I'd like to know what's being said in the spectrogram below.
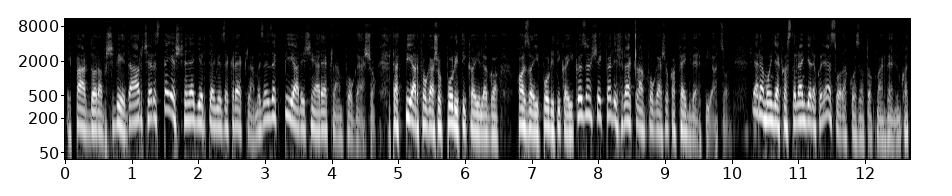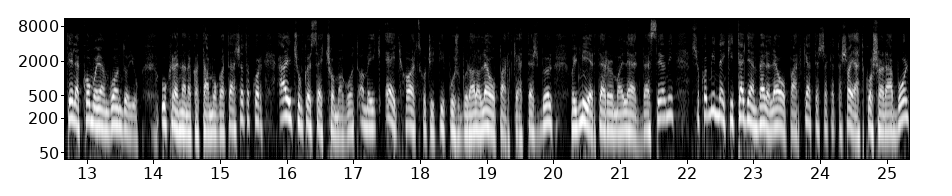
egy pár darab svéd Archer, ez teljesen egyértelmű, ezek reklám, ez, ezek PR és ilyen reklámfogások. Tehát PR fogások politikailag a hazai politikai közönség fel, és reklámfogások a fegyverpiacon piacon. És erre mondják azt a lengyelek, hogy elszórakozzatok már velünk. Ha tényleg komolyan gondoljuk Ukrajnának a támogatását, akkor állítsunk össze egy csomagot, amelyik egy harckocsi típusból áll a Leopard 2-esből, hogy miért erről majd lehet beszélni, és akkor mindenki tegyen bele Leopard 2-eseket a saját kosarából,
